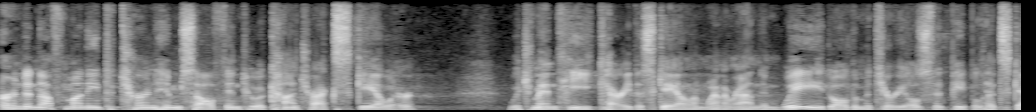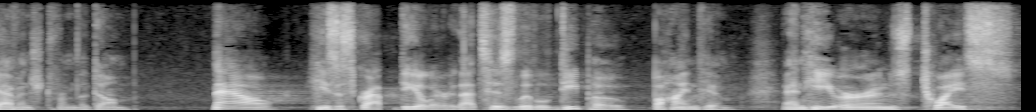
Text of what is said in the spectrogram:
earned enough money to turn himself into a contract scaler, which meant he carried a scale and went around and weighed all the materials that people had scavenged from the dump. Now he's a scrap dealer. That's his little depot behind him. And he earns twice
